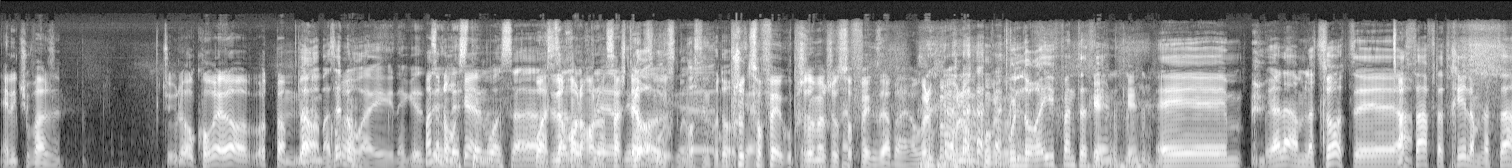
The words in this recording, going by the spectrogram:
אין לי תשובה על זה. לא, קורה, לא, עוד פעם. לא, אה, מה זה. נוראי? נגד אה? לסטר כן. הוא עשה... הוא עשה- נכון, נכון, הוא אה, עשה שתי אחוז, כן, לא נקודות. הוא פשוט כן. סופג, הוא פשוט אומר שהוא סופג, זה הבעיה. הוא לא- הוא נוראי פנטזי. כן, כן. אמ, יאללה, המלצות. אה, אה. אסף, תתחיל, המלצה.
